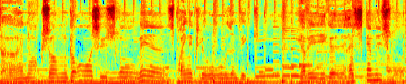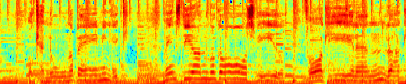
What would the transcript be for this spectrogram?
Der er nok, som går og sysler med at springe kloden væk. Jeg vil ikke have skamysler og kanoner bag min hæk. Mens de andre går og svider for at give hinanden lak.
